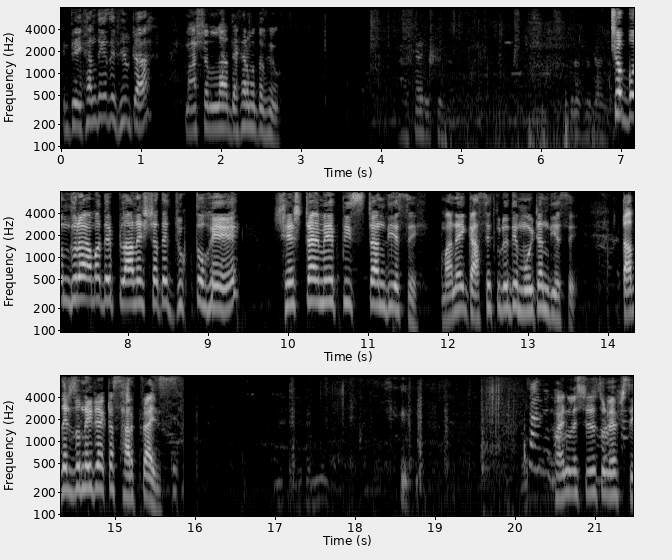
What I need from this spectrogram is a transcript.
কিন্তু এখান থেকে যে ভিউটা মার্শাল্লাহ দেখার মতো ভিউ সব বন্ধুরা আমাদের প্ল্যানের সাথে যুক্ত হয়ে শেষ টাইমে পিস টান দিয়েছে। মানে গাছে তুলে দিয়ে মই টান দিয়েছে। তাদের জন্য এটা একটা সারপ্রাইজ ফাইনাল স্টেজে চলে আসছি।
